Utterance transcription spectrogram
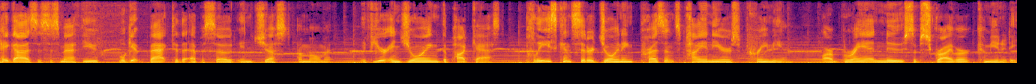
Hey guys, this is Matthew. We'll get back to the episode in just a moment. If you're enjoying the podcast, please consider joining Presence Pioneers Premium, our brand new subscriber community.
